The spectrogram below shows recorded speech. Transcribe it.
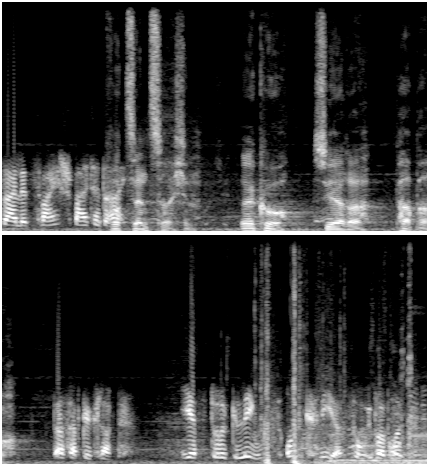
Zeile 2, Spalte 3. Prozentzeichen. Echo, Sierra, Papa. Das hat geklappt. Jetzt drück links und Clear zum Überbrücken.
